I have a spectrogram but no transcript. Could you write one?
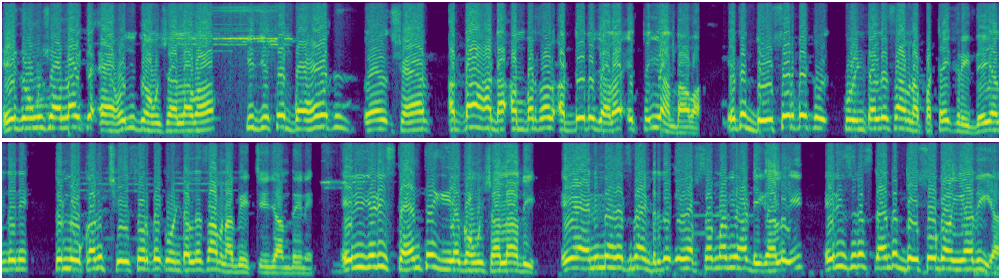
ਇਹ ਗਊਸ਼ਾਲਾ ਇੱਕ ਇਹੋ ਜਿਹੀ ਗਊਸ਼ਾਲਾ ਵਾ ਕਿ ਜਿੱਥੇ ਬਹੁਤ ਸ਼ਹਿਰ ਅੱਧਾ ਸਾਡਾ ਅੰਮ੍ਰਿਤਸਰ ਅੱਧੇ ਤੋਂ ਜ਼ਿਆਦਾ ਇੱਥੇ ਹੀ ਆਂਦਾ ਵਾ। ਇੱਥੇ 200 ਰੁਪਏ ਕੁਇੰਟਲ ਦੇ ਹਿਸਾਬ ਨਾਲ ਪੱਠੇ ਖਰੀਦੇ ਜਾਂਦੇ ਨੇ ਤੇ ਲੋਕਾਂ ਨੂੰ 600 ਰੁਪਏ ਕੁਇੰਟਲ ਦੇ ਹਿਸਾਬ ਨਾਲ ਵੇਚੇ ਜਾਂਦੇ ਨੇ। ਇਹਦੀ ਜਿਹੜੀ ਸਟੈਂਥ ਹੈਗੀ ਆ ਗਊਸ਼ਾਲਾ ਦੀ ਇਹ ਐਨੀਮਲ ਹਸਬੈਂਡਰੀ ਦੇ ਕਿਸੇ ਅਫਸਰ ਨਾਲ ਵੀ ਸਾਡੀ ਗੱਲ ਹੋਈ, ਇਹਦੀ ਸਿਰਫ ਸਟੈਂਥ 200 ਗਾਈਆਂ ਦੀ ਆ।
